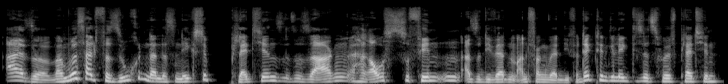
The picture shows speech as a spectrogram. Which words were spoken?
also man muss halt versuchen, dann das nächste Plättchen sozusagen herauszufinden. Also die werden am Anfang werden die verdeckt hingelegt, diese zwölf Plättchen,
